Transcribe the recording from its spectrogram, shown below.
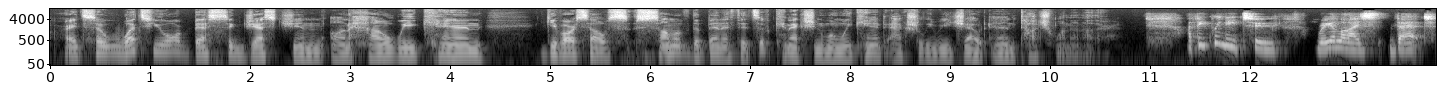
All right. So, what's your best suggestion on how we can give ourselves some of the benefits of connection when we can't actually reach out and touch one another? I think we need to realize that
